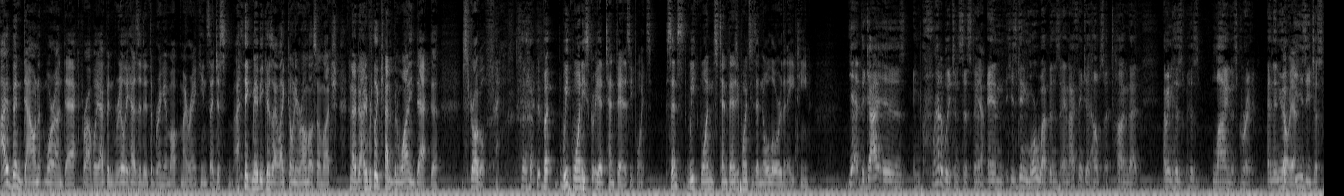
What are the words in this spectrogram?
I've been down more on Dak. Probably, I've been really hesitant to bring him up my rankings. I just, I think maybe because I like Tony Romo so much, and I, I really kind of been wanting Dak to struggle. but week one, he scored, he had ten fantasy points. Since week one's ten fantasy points, he's had no lower than eighteen. Yeah, the guy is incredibly consistent, Yeah. and he's getting more weapons, and I think it helps a ton. That I mean, his his line is great, and then you Oh, have yeah. Easy just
